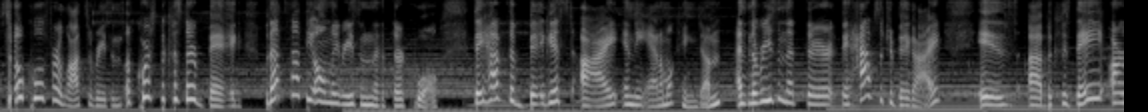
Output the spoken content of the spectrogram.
so cool for lots of reasons. Of course, because they're big, but that's not the only reason that they're cool. They have the biggest eye in the animal kingdom, and the reason that they're they have such a big eye is uh, because they are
